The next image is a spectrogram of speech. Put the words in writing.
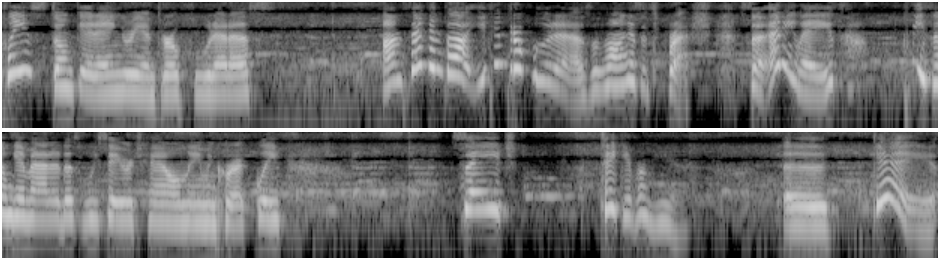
please don't get angry and throw food at us. On second thought, you can throw food at us as long as it's fresh. So anyways, please don't get mad at us if we say your channel name incorrectly. Saige, take it from here. Okay,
